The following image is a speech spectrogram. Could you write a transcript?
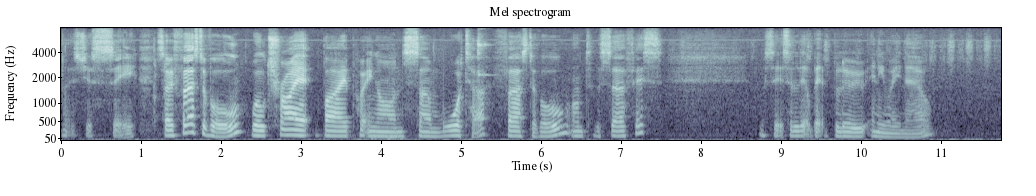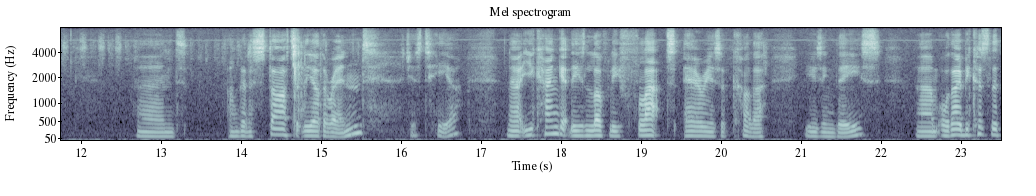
let's just see. So first of all, we'll try it by putting on some water, first of all, onto the surface. You'll see it's a little bit blue anyway now. And I'm going to start at the other end just here. Now you can get these lovely flat areas of colour using these um, although because the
